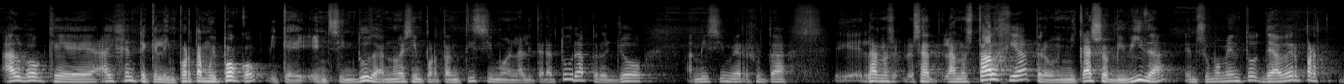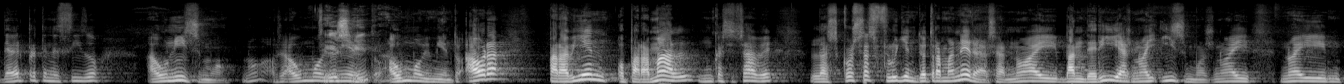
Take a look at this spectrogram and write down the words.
algo que hay gente que le importa muy poco y que sin duda no es importantísimo en la literatura, pero yo a mí sí me resulta eh, la, la nostalgia, pero en mi caso vivida en su momento, de haber, de haber pertenecido a un ismo, ¿no? o sea, a un movimiento, a un movimiento. Ahora, para bien o para mal, nunca se sabe, las cosas fluyen de otra manera, o sea, no hay banderías, no hay ismos, no hay, no hay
